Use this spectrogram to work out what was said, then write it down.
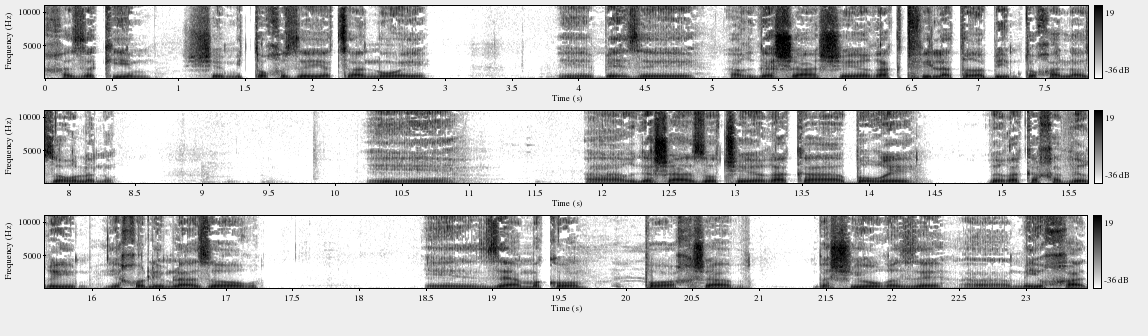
חזקים שמתוך זה יצאנו באיזה הרגשה שרק תפילת רבים תוכל לעזור לנו. ההרגשה הזאת שרק הבורא ורק החברים יכולים לעזור, זה המקום, פה עכשיו, בשיעור הזה המיוחד.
